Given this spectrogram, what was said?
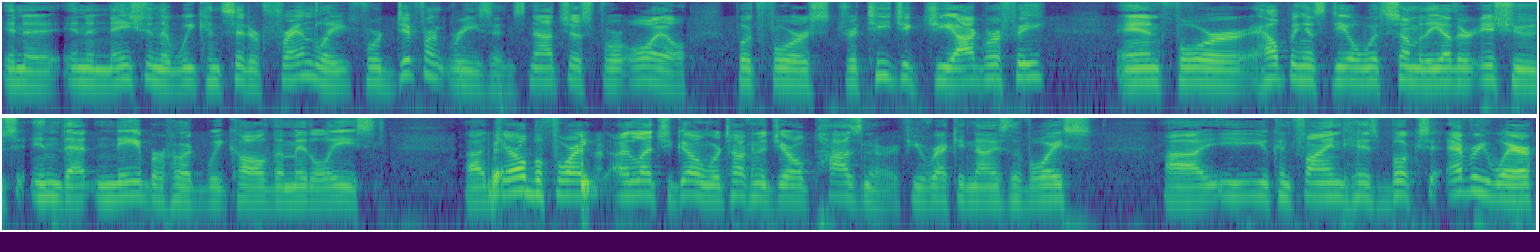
in a in a nation that we consider friendly for different reasons, not just for oil, but for strategic geography and for helping us deal with some of the other issues in that neighborhood we call the Middle East. Uh, Gerald, before I, I, let you go, we're talking to Gerald Posner, if you recognize the voice. Uh, you, you, can find his books everywhere.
